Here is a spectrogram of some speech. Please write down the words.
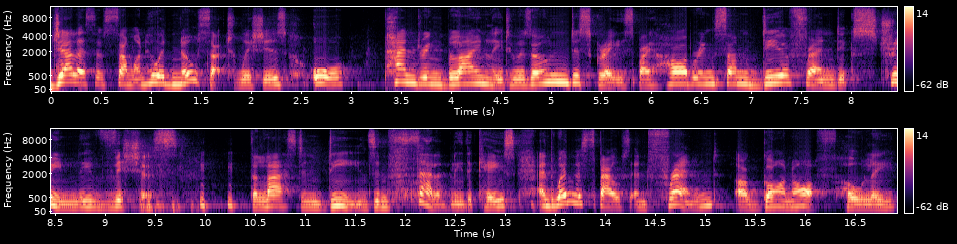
Jealous of someone who had no such wishes, or pandering blindly to his own disgrace by harbouring some dear friend extremely vicious. the last indeed's infallibly the case, and when the spouse and friend are gone off wholly,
